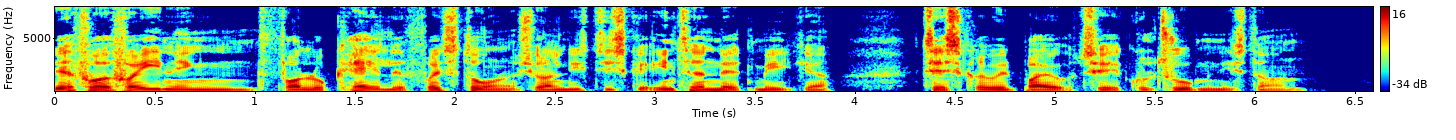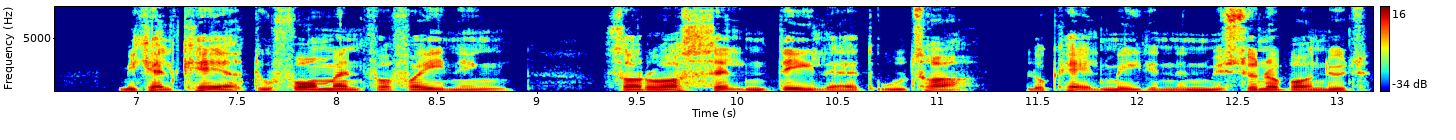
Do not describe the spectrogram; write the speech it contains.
Har fået Foreningen for Lokale Fritstående Journalistiske Internetmedier til at skrive et brev til kulturministeren. Michael Kær, du er formand for foreningen, så er du også selv en del af et ultralokalt medie, nemlig Sønderborg Nyt,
